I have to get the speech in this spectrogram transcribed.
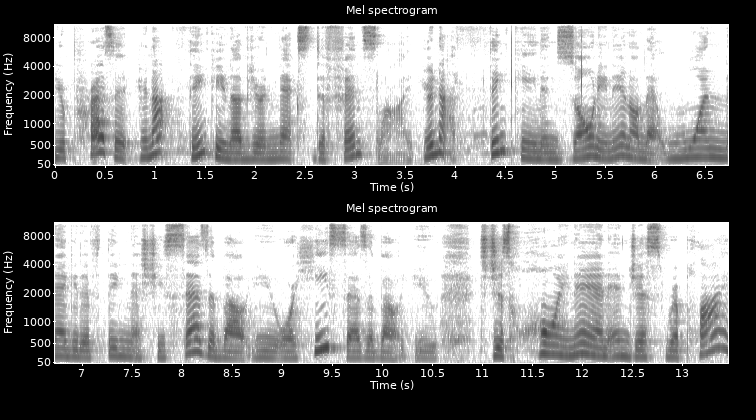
you're present, you're not thinking of your next defense line. You're not thinking and zoning in on that one negative thing that she says about you or he says about you to just hone in and just reply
